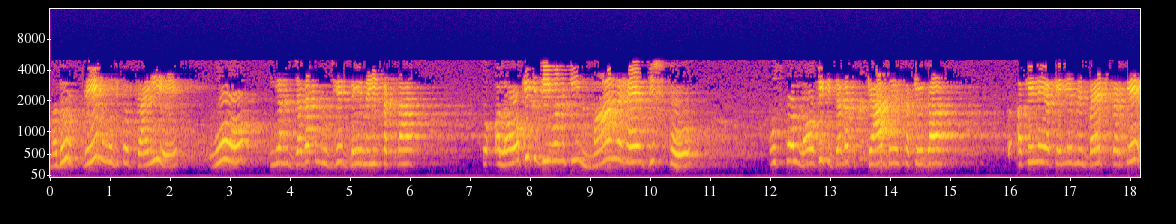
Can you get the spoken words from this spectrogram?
मधुर प्रेम मुझको चाहिए, वो यह जगत मुझे दे नहीं सकता। तो अलौकिक जीवन की मांग है जिसको उसको लौकिक जगत क्या दे सकेगा? तो अकेले अकेले में बैठ करके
